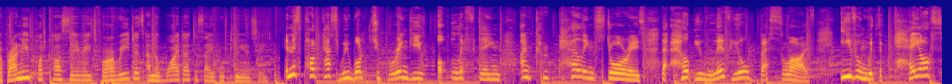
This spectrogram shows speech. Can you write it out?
a brand new podcast series for our readers and the wider disabled community. In this podcast, we want to bring you uplifting and compelling stories that help you live your best life, even with the chaos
